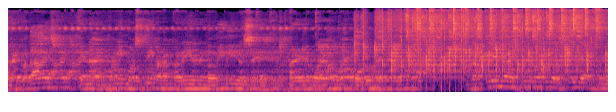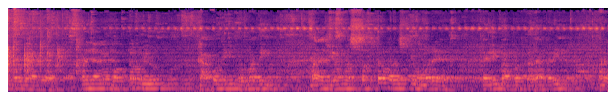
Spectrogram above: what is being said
અને કદાચ એ નાનપણની મસ્તી મારા કનૈયાને ગમી ગઈ હશે અને એટલે પરમાત્માએ મોટો થઈને નકલી ઉપર બેહાડ્યો પણ જ્યારે ભક્તનો વિરોધ ઠાકોરજીની કૃપાથી મારા જીવનમાં સત્તર વર્ષની ઉંમરે પહેલી ભાગવત કથા કરી અને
